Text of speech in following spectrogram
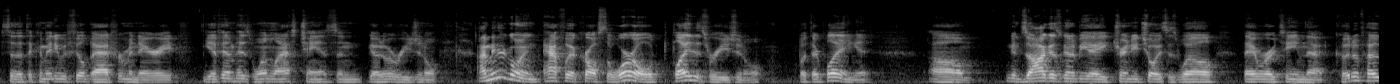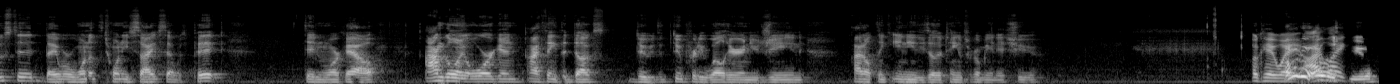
so that the committee would feel bad for Mainieri, give him his one last chance, and go to a regional. I mean, they're going halfway across the world to play this regional, but they're playing it. Um, Gonzaga is going to be a trendy choice as well. They were a team that could have hosted. They were one of the 20 sites that was picked. Didn't work out. I'm going Oregon. I think the Ducks do do pretty well here in Eugene. I don't think any of these other teams are going to be an issue. Okay, I'm wait. gonna I like. LSU.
